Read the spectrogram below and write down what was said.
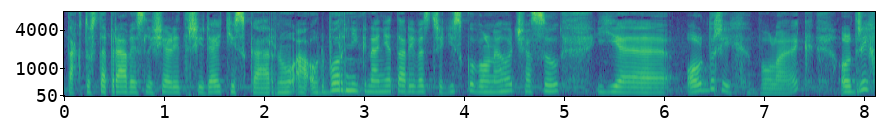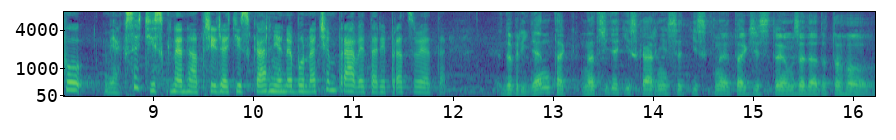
Tak to jste právě slyšeli 3D tiskárnu a odborník na ně tady ve středisku volného času je Oldřich Volek. Oldřichu, jak se tiskne na 3D tiskárně nebo na čem právě tady pracujete? Dobrý den, tak na 3D tiskárně se tiskne tak, že si to jenom zadá do, toho,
